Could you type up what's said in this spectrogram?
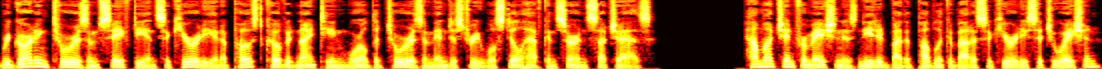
Regarding tourism safety and security in a post COVID 19 world, the tourism industry will still have concerns such as How much information is needed by the public about a security situation?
